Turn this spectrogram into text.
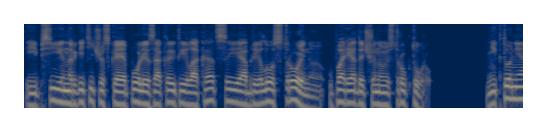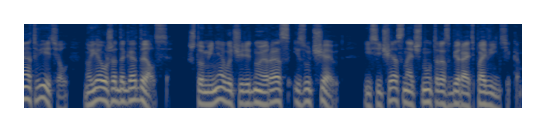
и пси-энергетическое поле закрытой локации обрело стройную, упорядоченную структуру. Никто не ответил, но я уже догадался, что меня в очередной раз изучают и сейчас начнут разбирать по винтикам.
